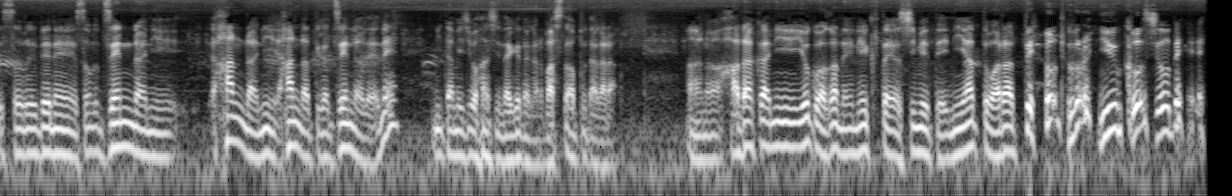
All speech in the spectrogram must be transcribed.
え。それでねその全裸に半裸に半裸っていうか全裸だよね。見た目上半身だけだからバストアップだから。あの、裸によくわかんないネクタイを締めてニヤッと笑ってるところ入校証で、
